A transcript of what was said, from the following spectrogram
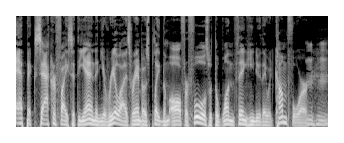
epic sacrifice at the end, and you realize Rambo's played them all for fools with the one thing he knew they would come for. hmm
